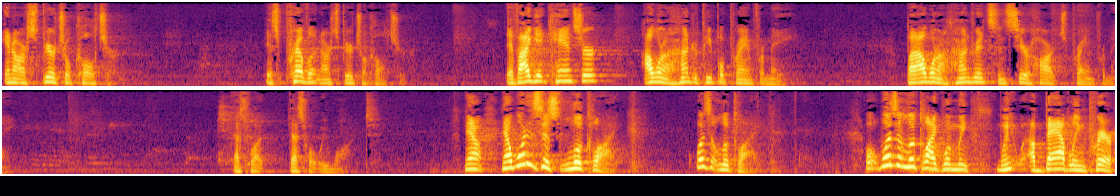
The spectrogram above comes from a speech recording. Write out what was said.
in our spiritual culture. It's prevalent in our spiritual culture. If I get cancer, I want 100 people praying for me. But I want 100 sincere hearts praying for me. That's what, that's what we want. Now, now, what does this look like? What does it look like? What does it look like when we, when a babbling prayer?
